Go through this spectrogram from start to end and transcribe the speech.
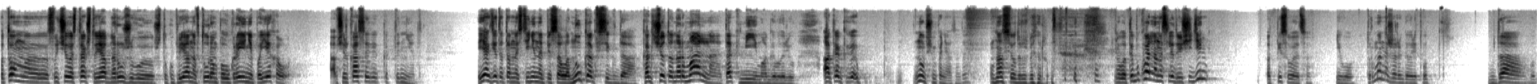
Потом э, случилось так, что я обнаруживаю, что Куприянов туром по Украине поехал, а в Черкасы как-то нет. И Я где-то там на стене написала, ну, как всегда, как что-то нормальное, так мимо, говорю. А как, э, ну, в общем, понятно, да? У нас все в дружбе народа. Вот, и буквально на следующий день отписывается его турменеджер и говорит, вот, да, вот,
